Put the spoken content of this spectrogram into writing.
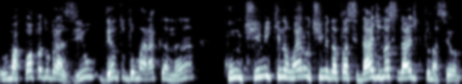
uma Copa do Brasil dentro do Maracanã com um time que não era o time da tua cidade, na cidade que tu nasceu.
